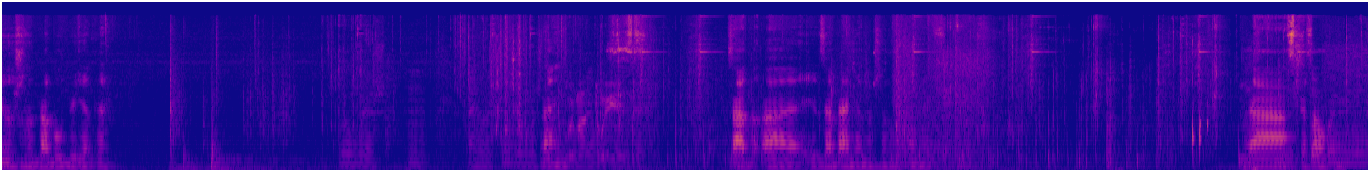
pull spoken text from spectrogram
Мне нужно double Beretta. Думаешь? М. А, вот Да, круто. Зад... а, задание нужно выполнять. Да, Ну, сказал. стопай меня.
